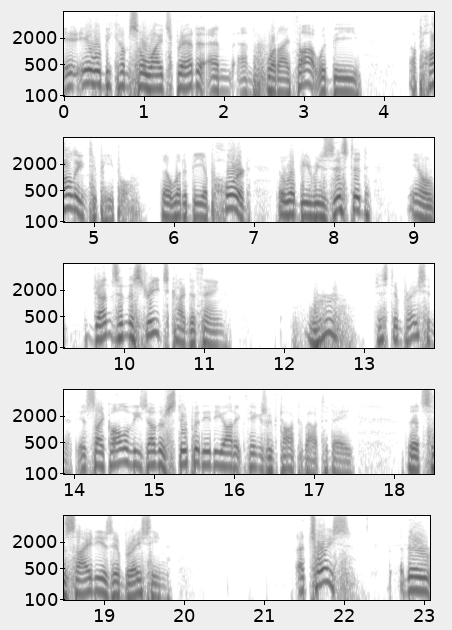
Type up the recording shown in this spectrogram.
it, it will become so widespread, and, and what I thought would be appalling to people, that would be abhorred that would be resisted, you know, guns in the streets kind of thing, we're just embracing it. It's like all of these other stupid, idiotic things we've talked about today that society is embracing a choice. They're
